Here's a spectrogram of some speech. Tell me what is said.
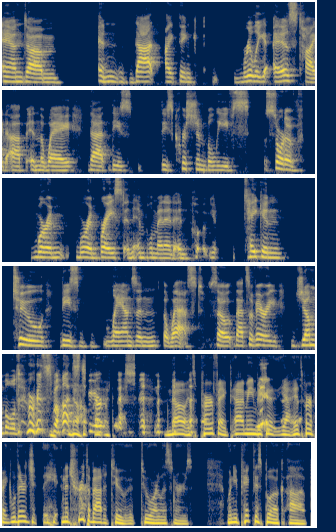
and um, and that I think really is tied up in the way that these these Christian beliefs sort of were were embraced and implemented and put, taken to these lands in the West. So that's a very jumbled response no, to your question. no, it's perfect. I mean, because yeah, it's perfect. Well, there's and the truth about it too, to our listeners, when you pick this book up,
